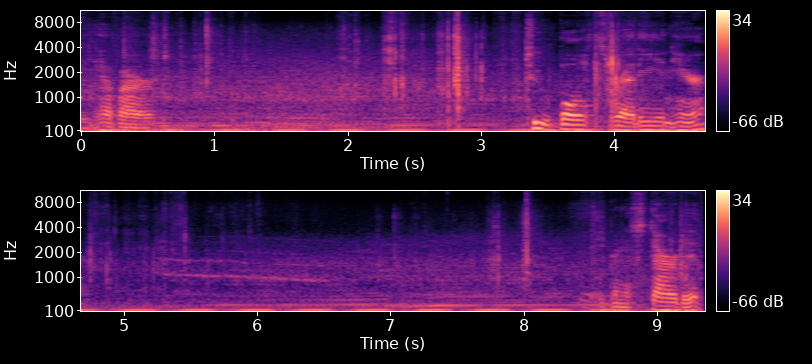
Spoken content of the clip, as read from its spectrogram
We have our two bolts ready in here. We're going to start it.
